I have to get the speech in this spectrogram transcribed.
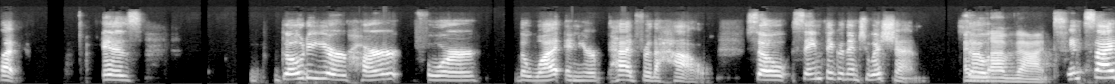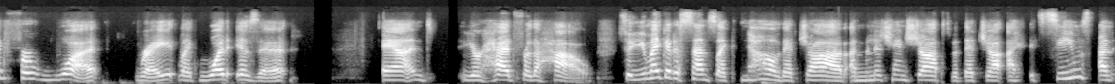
but is go to your heart for the what and your head for the how. So same thing with intuition. So I love that. Inside for what, right? Like what is it? And your head for the how. So you might get a sense like, no, that job, I'm going to change jobs, but that job, I, it seems and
